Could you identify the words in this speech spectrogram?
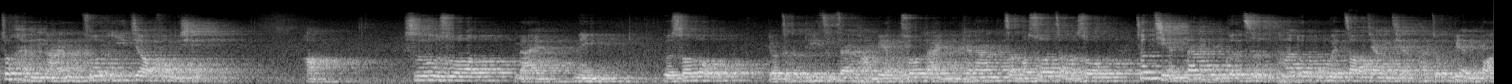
就很难做依教奉行。好，师傅说来，你有时候有这个弟子在旁边，我说来，你跟他怎么说怎么说，就简单五个字，他都不会照这样讲，他就变化。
